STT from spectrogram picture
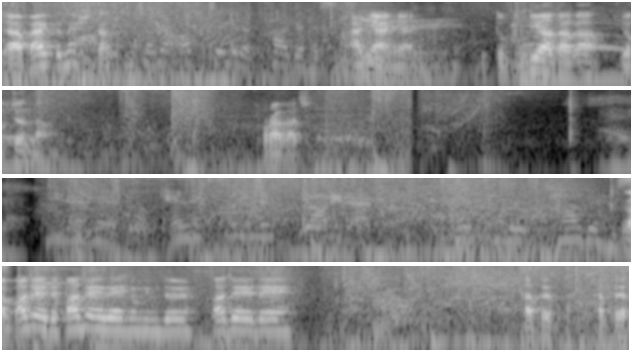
자 빨리 끝냅시다. 아니 아니 아니 또 무리하다가 역전 나온다 돌아가자 그러니까 빠져야 돼 빠져야 돼 형님들. 빠져야 돼다 됐다 다 됐다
